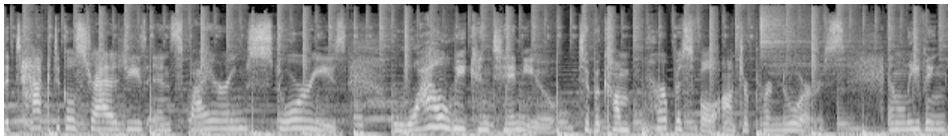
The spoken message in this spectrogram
the tactical strategies, and inspiring stories while we continue to become purposeful entrepreneurs and leaving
